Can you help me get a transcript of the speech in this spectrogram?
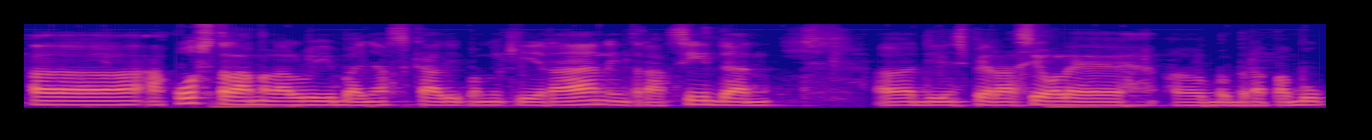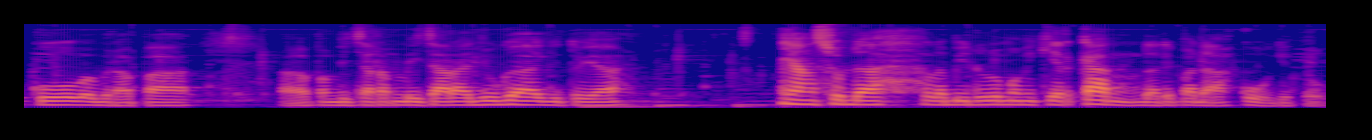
uh, aku setelah melalui banyak sekali pemikiran, interaksi, dan uh, diinspirasi oleh uh, beberapa buku, beberapa pembicara-pembicara juga gitu ya, yang sudah lebih dulu memikirkan daripada aku gitu.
